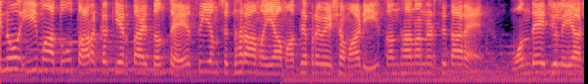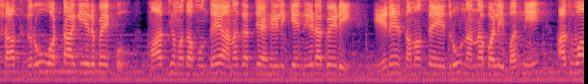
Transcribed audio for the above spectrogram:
ಇನ್ನು ಈ ಮಾತು ತಾರಕಕ್ಕೇರ್ತಾ ಇದ್ದಂತೆ ಸಿಎಂ ಸಿದ್ದರಾಮಯ್ಯ ಮಧ್ಯಪ್ರವೇಶ ಮಾಡಿ ಸಂಧಾನ ನಡೆಸಿದ್ದಾರೆ. ಒಂದೇ ಜಿಲ್ಲೆಯ ಶಾಸಕರು ಒಟ್ಟಾಗಿ ಇರಬೇಕು. ಮಾಧ್ಯಮದ ಮುಂದೆ ಅನಗತ್ಯ ಹೇಳಿಕೆ ನೀಡಬೇಡಿ. ಏನೇ ಸಮಸ್ಯೆ ಇದ್ರೂ ನನ್ನ ಬಳಿ ಬನ್ನಿ ಅಥವಾ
